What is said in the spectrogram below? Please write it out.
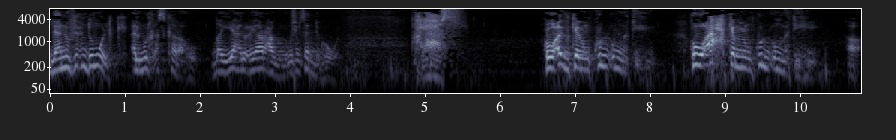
لأنه في عنده ملك الملك أسكره. ضيع له عيار عقله مش مصدق هو. خلاص. هو أذكى من كل أمته. هو أحكم من كل أمته. آه.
